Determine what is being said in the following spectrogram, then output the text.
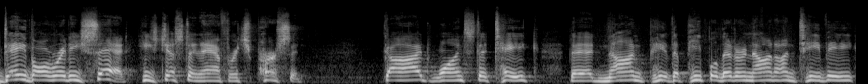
Dave already said he's just an average person. God wants to take the non the people that are not on TV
